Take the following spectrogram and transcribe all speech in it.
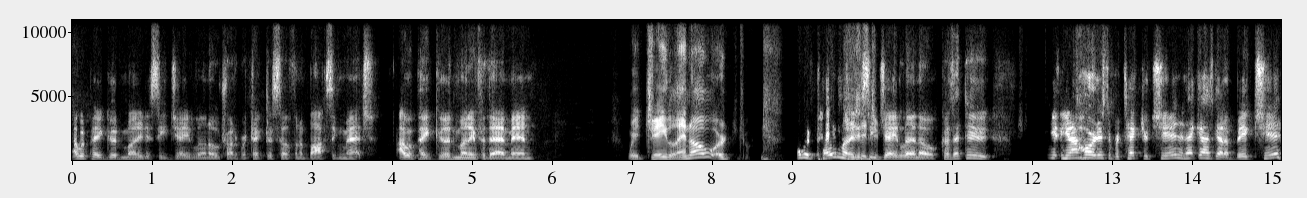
I would pay good money to see Jay Leno try to protect herself in a boxing match. I would pay good money for that, man. Wait, Jay Leno or I would pay money to see Jay Leno because that dude, you know how hard it is to protect your chin, and that guy's got a big chin.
